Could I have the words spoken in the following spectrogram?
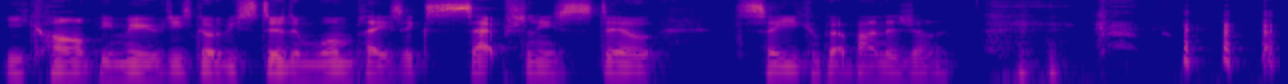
he can't be moved. He's got to be stood in one place exceptionally still so you can put a bandage on him.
